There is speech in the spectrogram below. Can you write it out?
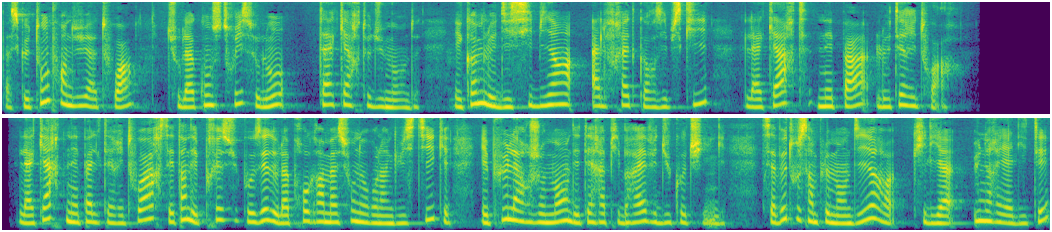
Parce que ton point de vue à toi, tu l'as construit selon ta carte du monde. Et comme le dit si bien Alfred Korzybski, la carte n'est pas le territoire. La carte n'est pas le territoire, c'est un des présupposés de la programmation neurolinguistique et plus largement des thérapies brèves et du coaching. Ça veut tout simplement dire qu'il y a une réalité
